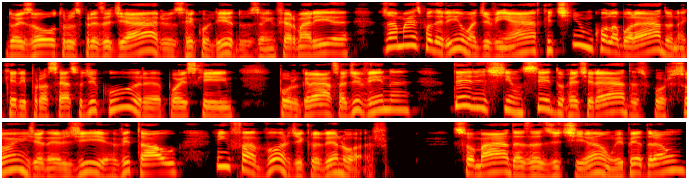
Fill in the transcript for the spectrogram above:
Dois outros presidiários, recolhidos à enfermaria, jamais poderiam adivinhar que tinham colaborado naquele processo de cura, pois que, por graça divina, deles tinham sido retiradas porções de energia vital em favor de Clilenor. Somadas as de Tião e Pedrão,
